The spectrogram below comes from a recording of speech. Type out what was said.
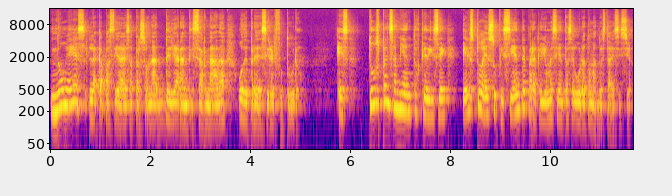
No es la capacidad de esa persona de garantizar nada o de predecir el futuro. Es tus pensamientos que dicen, esto es suficiente para que yo me sienta segura tomando esta decisión,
